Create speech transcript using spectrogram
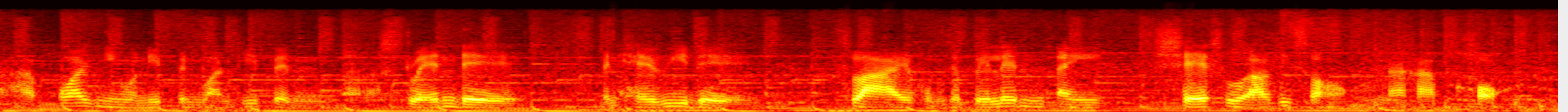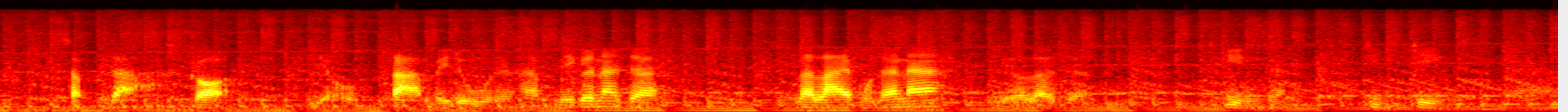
นะครับ เพราะว่าจริงวันนี้เป็นวันที่เป็นเอ่อ strength day เป็น heavy day fly ผมจะไปเล่นใน chase workout ที่ 2 นะครับ ของสัปดาห์ก็เดี๋ยวตามไปดูนะครับ นี่ก็น่าจะละลายหมดแล้วนะ เดี๋ยวเราจะกินกันจริงๆนะครับ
